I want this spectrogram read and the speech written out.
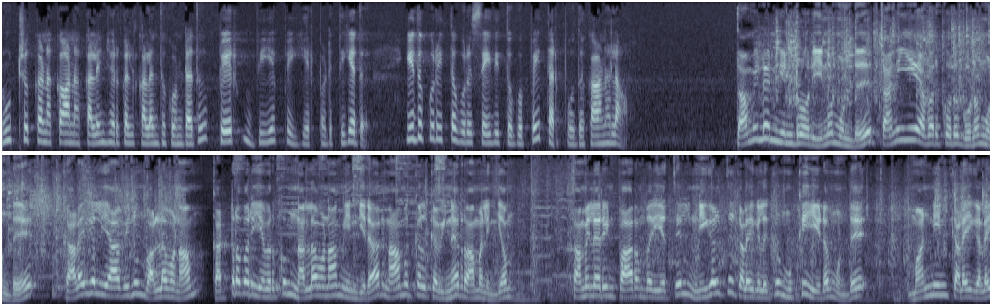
நூற்றுக்கணக்கான கலைஞர்கள் கலந்து கொண்டது பெரும் வியப்பை ஏற்படுத்தியது. இது குறித்த ஒரு செய்தி தொகுப்பை தற்போது காணலாம். தமிழன் என்றோர் இனம் உண்டு தனியே அவர்க்கொரு குணம் உண்டு. கலைகள் யாவினும் வல்லவனாம் கற்றவர் எவர்க்கும் நல்லவனாம் என்கிறார் நாமக்கல் கவிஞர் ராமலிங்கம். தமிழரின் பாரம்பரியத்தில் நிகழ்த்து கலைகளுக்கு முக்கிய இடம் உண்டு. மண்ணின் கலைகளை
